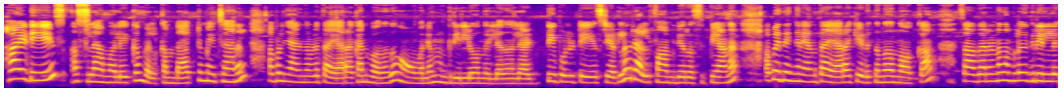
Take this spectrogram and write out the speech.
ഹായ് ഡീസ് അസ്സാം വലൈക്കും welcome back to my channel അപ്പോൾ ഞാനിന്നിവിടെ തയ്യാറാക്കാൻ പോകുന്നത് ഓവനും ഗ്രില്ലും ഒന്നും ഇല്ലാതെ നല്ല അടിപൊളി ടേസ്റ്റി ആയിട്ടുള്ള ഒരു അൽഫാമിന്റെ റെസിപ്പിയാണ് അപ്പോൾ ഇതെങ്ങനെയാണ് തയ്യാറാക്കി എടുക്കുന്നത് നോക്കാം. സാധാരണ നമ്മൾ ഗ്രില്ല്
